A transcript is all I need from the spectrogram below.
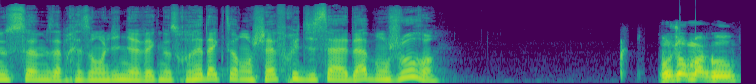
Nous sommes à présent en ligne avec notre rédacteur en chef, Rudy Saada. Bonjour. Bonjour Margot.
